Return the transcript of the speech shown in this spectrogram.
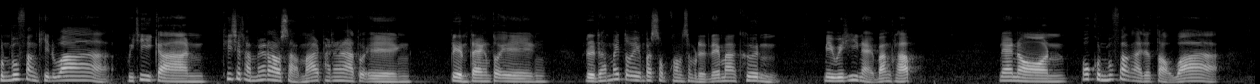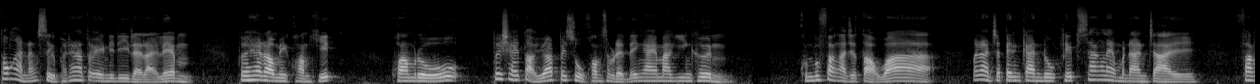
คุณผู้ฟังคิดว่าวิธีการที่จะทำให้เราสามารถพัฒนาตัวเอง เปลี่ยนแปลงตัวเอง หรือทำให้ตัวเองประสบความสำเร็จได้มากขึ้น มีวิธีไหนบ้างครับ แน่นอนว่าคุณผู้ฟังอาจจะตอบว่าต้องอ่านหนังสือพัฒนาตัวเองดีๆหลาย ๆ เล่ม เพื่อให้เรามีความคิด ความรู้เพื่อใช้ต่อยอดไปสู่ความสำเร็จได้ง่ายมากยิ่งขึ้น คุณผู้ฟังอาจจะตอบว่ามันอาจจะเป็นการดูคลิปสร้างแรงบันดาลใจ ฟัง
